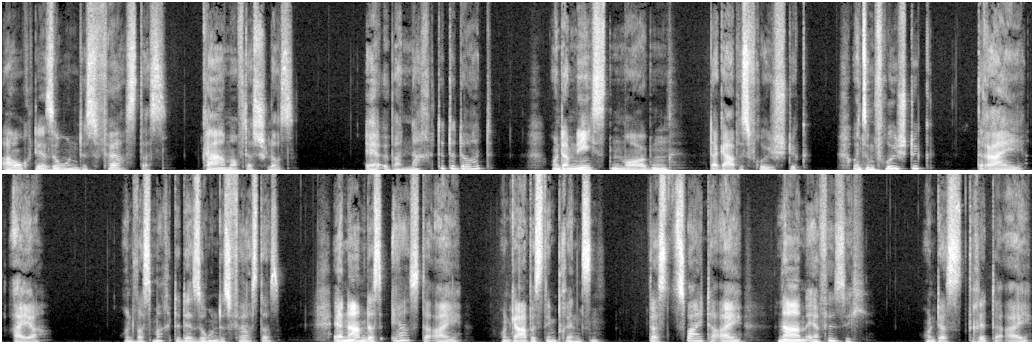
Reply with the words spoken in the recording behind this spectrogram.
Auch der Sohn des Försters kam auf das Schloss, er übernachtete dort, und am nächsten Morgen, da gab es Frühstück, und zum Frühstück drei Eier. Und was machte der Sohn des Försters? Er nahm das erste Ei und gab es dem Prinzen. Das zweite Ei nahm er für sich. Und das dritte Ei,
